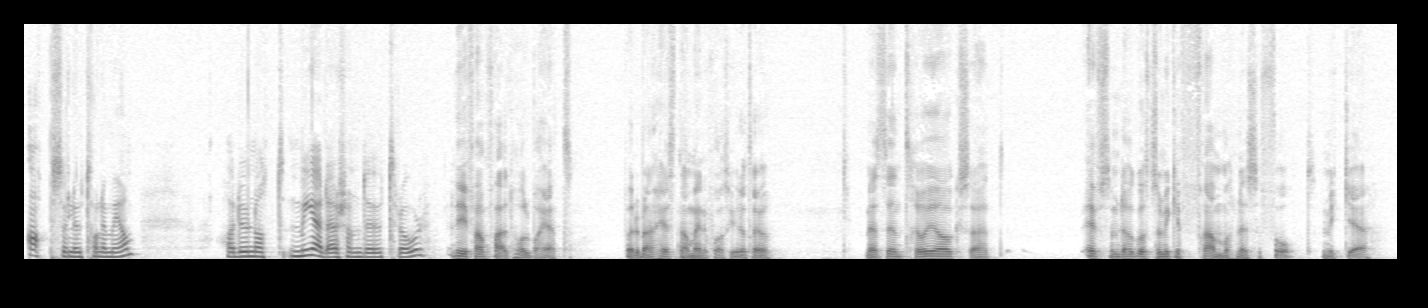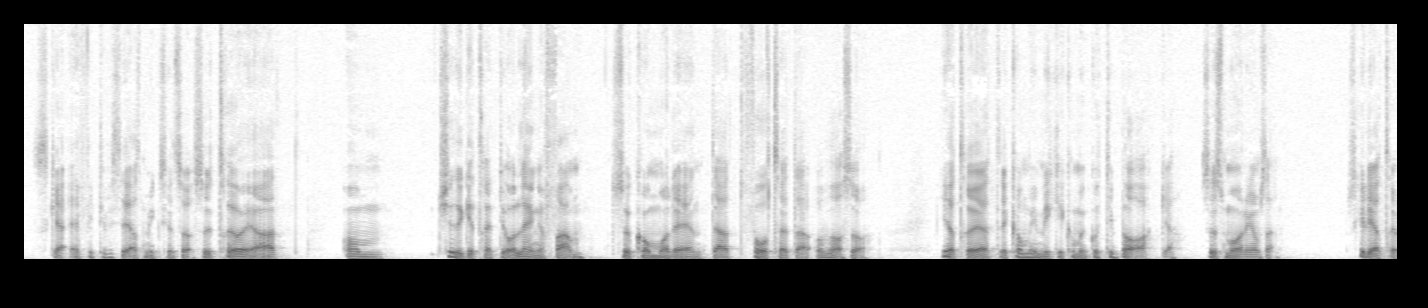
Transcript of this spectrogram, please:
absolut håller med om. Har du något mer där som du tror? Det är framförallt hållbarhet. Både bland hästar och människor skulle jag tro. Men sen tror jag också att eftersom det har gått så mycket framåt nu så fort, mycket ska effektiviseras, mycket så, så tror jag att om 20-30 år längre fram så kommer det inte att fortsätta att vara så. Jag tror att det kommer mycket kommer gå tillbaka så småningom sen. Skulle jag tro.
